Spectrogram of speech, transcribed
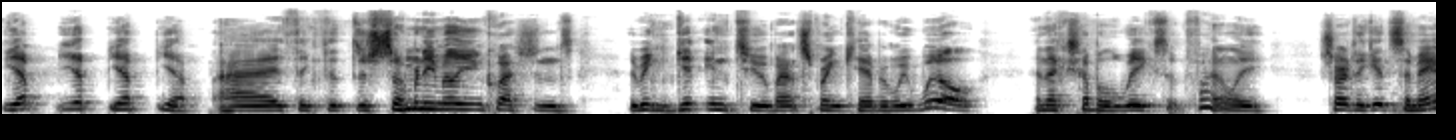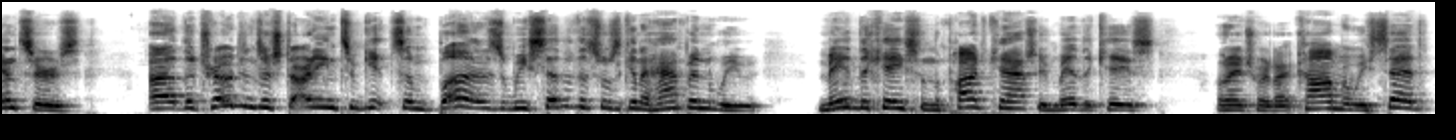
Yep, yep, yep, yep. I think that there's so many million questions that we can get into about spring camp, and we will in the next couple of weeks and finally start to get some answers. Uh, the Trojans are starting to get some buzz. We said that this was going to happen. We made the case on the podcast. We've made the case on ReignofTroy.com, and we said,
